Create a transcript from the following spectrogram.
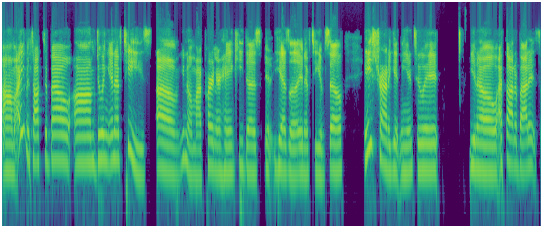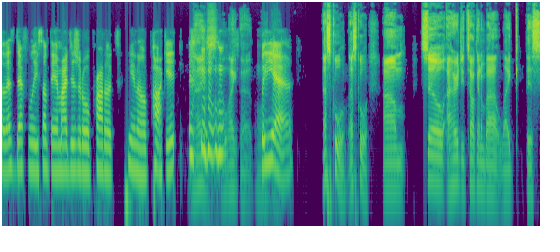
Um, I even talked about um, doing NFTs. Um, you know, my partner Hank, he does he has a NFT himself. he's trying to get me into it. You know, I thought about it, so that's definitely something in my digital product, you know, pocket. nice. I like that. I like but yeah. That. That's cool. That's cool. Um, so I heard you talking about like this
